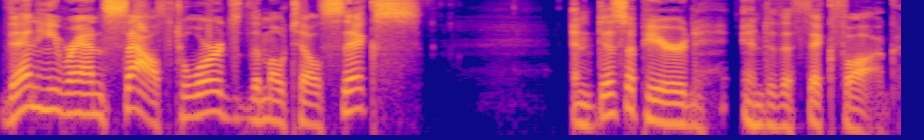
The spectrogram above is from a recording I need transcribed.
Then he ran south towards the Motel 6 and disappeared into the thick fog.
